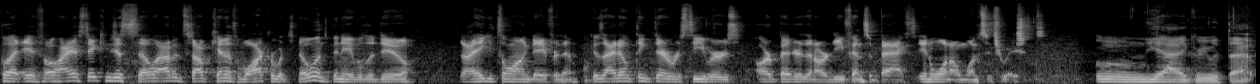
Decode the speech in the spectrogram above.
But if Ohio State can just sell out and stop Kenneth Walker, which no one's been able to do, I think it's a long day for them because I don't think their receivers are better than our defensive backs in one on one situations. Mm, yeah, I agree with that.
